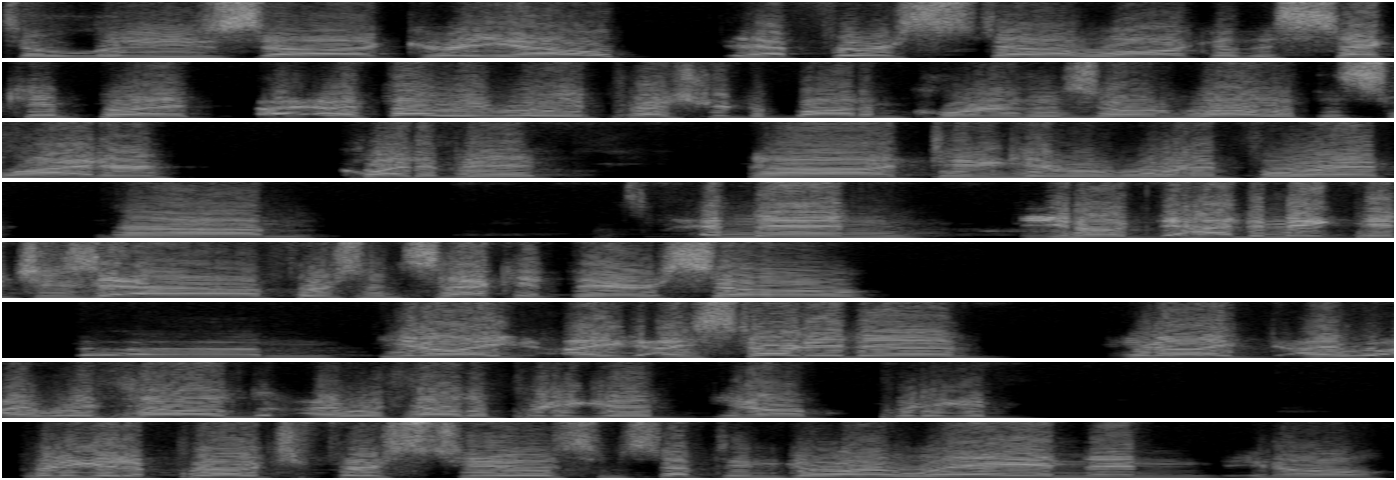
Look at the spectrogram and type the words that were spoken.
to lose uh, Gurriel that first uh, walk of the second, but I, I, thought we really pressured the bottom corner of the zone well with the slider quite a bit. Uh, didn't get rewarded for it. Um, and then you know, had to make pitches uh, first and second there. So, um, you know, I, I, I started a, you know, I, I, I, withheld, I withheld a pretty good, you know, pretty good, pretty good approach first two. Some stuff didn't go our way, and then you know,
